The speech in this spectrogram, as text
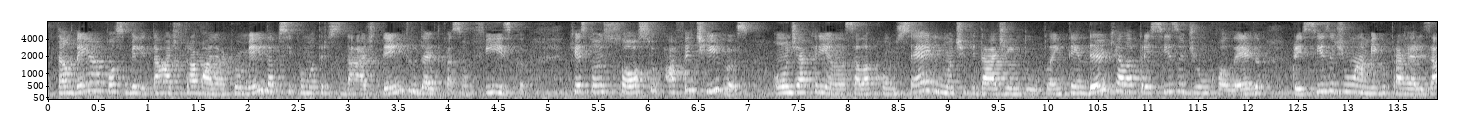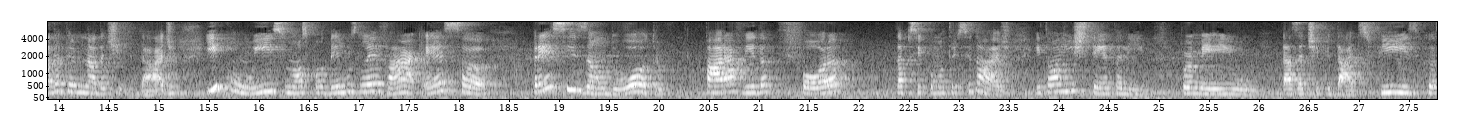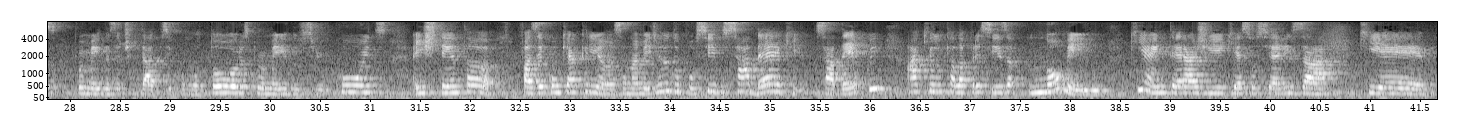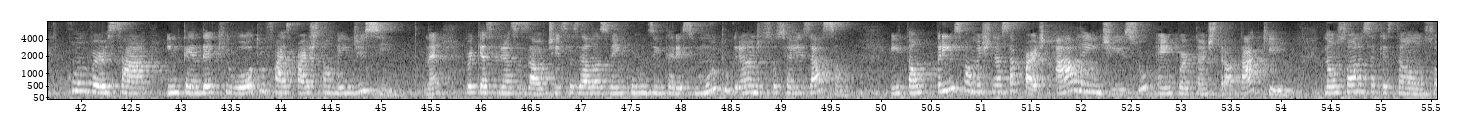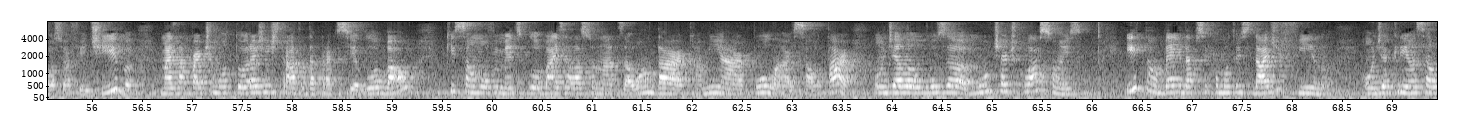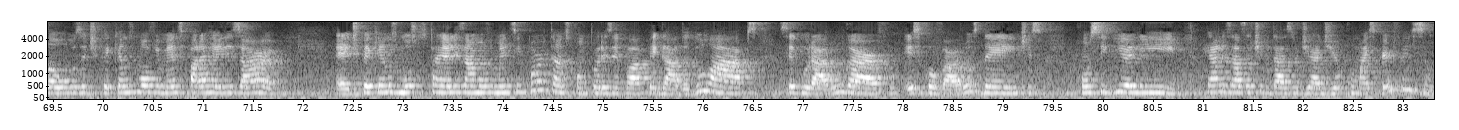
também há a possibilidade de trabalhar por meio da psicomotricidade dentro da educação física questões socioafetivas, onde a criança ela consegue numa atividade em dupla entender que ela precisa de um colega, precisa de um amigo para realizar determinada atividade, e com isso nós podemos levar essa precisão do outro para a vida fora da psicomotricidade. Então a gente tenta ali por meio das atividades físicas, por meio das atividades psicomotoras, por meio dos circuitos, a gente tenta fazer com que a criança, na medida do possível, se adeque, se adeque àquilo que ela precisa no meio, que é interagir, que é socializar, que é conversar, entender que o outro faz parte também de si, né? Porque as crianças autistas, elas vêm com um desinteresse muito grande de socialização. Então, principalmente nessa parte. Além disso, é importante tratar que, não só nessa questão socioafetiva, mas na parte motora a gente trata da praxia global, que são movimentos globais relacionados ao andar, caminhar, pular, saltar, onde ela usa multiarticulações. E também da psicomotricidade fina, onde a criança ela usa de pequenos movimentos para realizar é, de pequenos músculos para realizar movimentos importantes, como por exemplo a pegada do lápis, segurar um garfo, escovar os dentes, conseguir ali realizar as atividades do dia a dia com mais perfeição.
